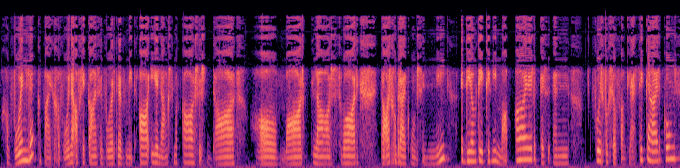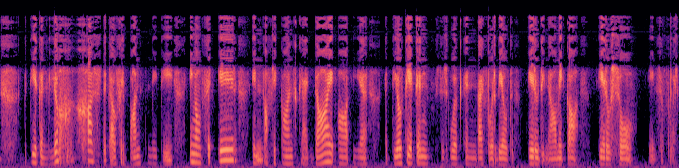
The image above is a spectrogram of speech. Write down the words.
gewoonlik by gewone Afrikaanse woorde met AE langs mekaar soos daar, haal, maar, plaas, swaar. Daar gebruik ons nie 'n deelteken nie, maar air is in voorvoegsel van klassieke herkoms beteken lug, gas, dit hou verband met die Engelse air en Afrikaans kry daai AE 'n deelteken soos ook in byvoorbeeld aerodinamika, aerosol ensovoorts.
